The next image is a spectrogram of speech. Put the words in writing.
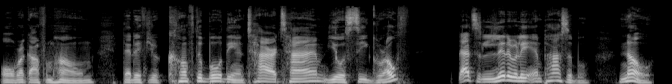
or work out from home, that if you're comfortable the entire time, you'll see growth? That's literally impossible. No,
